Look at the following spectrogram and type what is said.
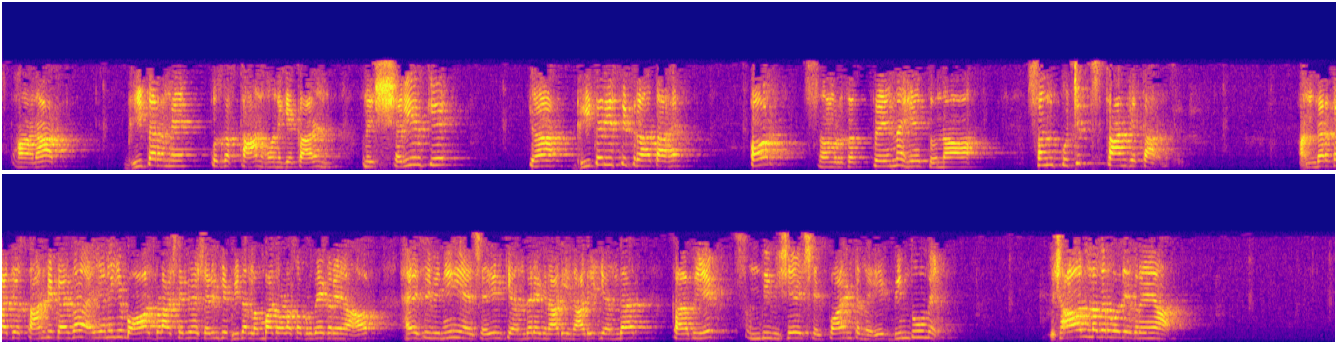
स्थानात भीतर में तो उसका स्थान होने के कारण उन्हें शरीर के क्या भीतर ही स्थित रहता है? और समृद्धत्व न हेतु ना संकुचित स्थान के कारण अंदर का जो स्थान भी कैसा है, यानी कि बहुत बड़ा शरीर है, शरीर के भीतर लंबा चौड़ा सब देख रहे हैं आप ऐसी भी नहीं है, शरीर के अंदर एक नाड़ी नाड़ी के अंदर का भी एक संधि विशेष पॉइंट में, एक बिंदु में। विशाल नगर को देख रहे हैं आप।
